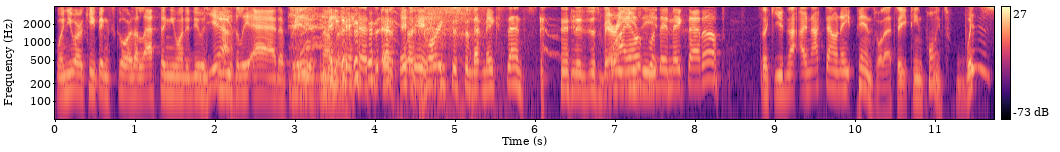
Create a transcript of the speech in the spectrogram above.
When you are keeping score, the last thing you want to do is Yeah. easily add a previous number. it's a, a scoring system that makes sense and it's just very Why else easy. would they make that up? It's like you. I knocked down eight pins. Well, that's 18 points. Whiz,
